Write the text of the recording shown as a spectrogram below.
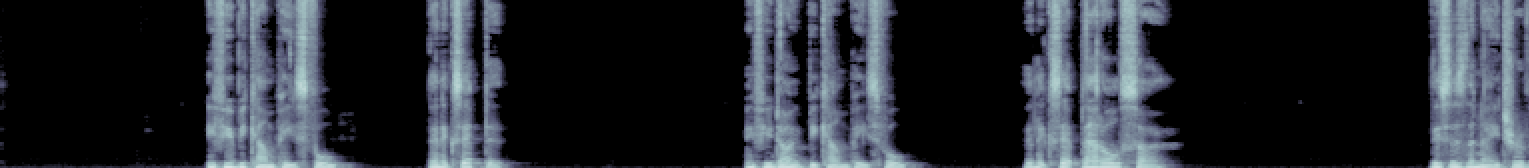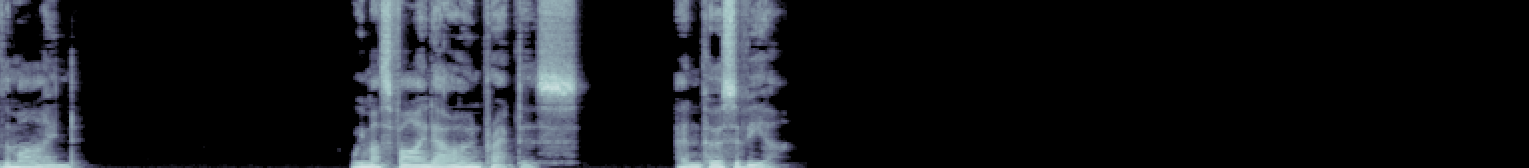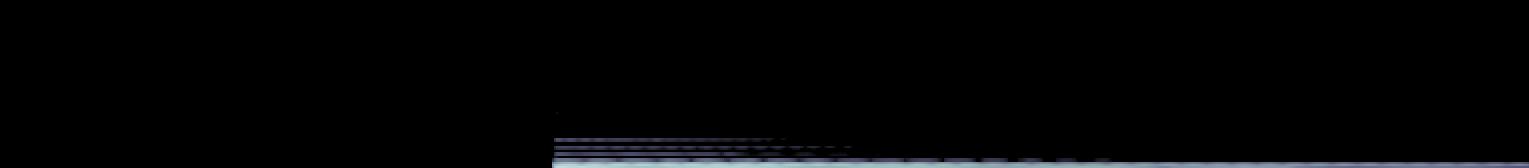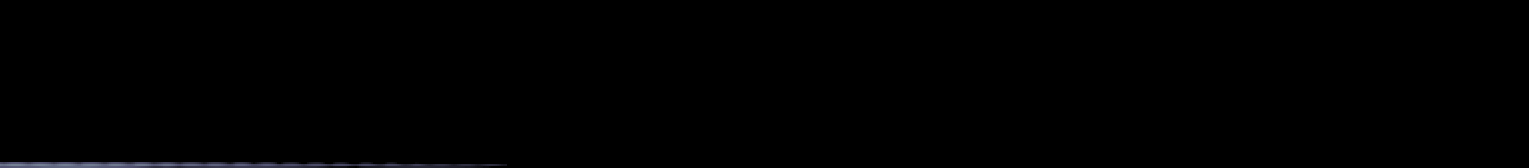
If you become peaceful, then accept it. If you don't become peaceful, then accept that also. This is the nature of the mind. We must find our own practice and persevere.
